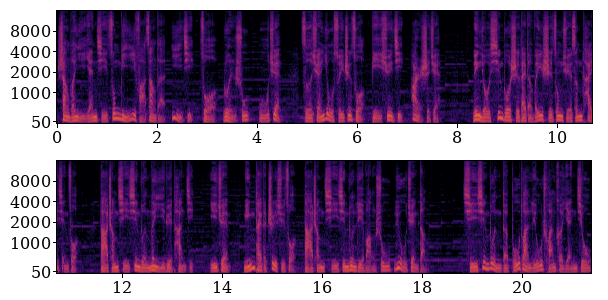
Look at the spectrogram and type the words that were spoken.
上文以言及宗密依法藏的义记作论书五卷，子玄又随之作《比薛记》二十卷，另有新罗时代的唯识宗学僧太贤作。大乘起信论内义略探记一卷，明代的秩序作大乘起信论列网书六卷等，起信论的不断流传和研究，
